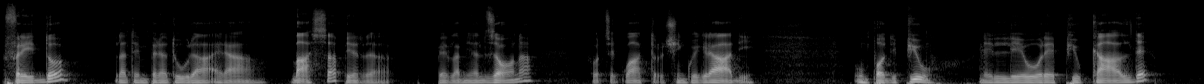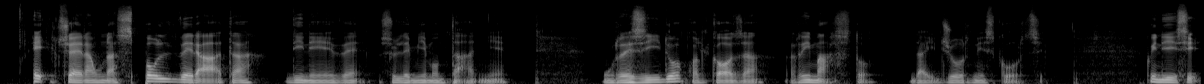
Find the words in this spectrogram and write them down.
Freddo, la temperatura era bassa per, per la mia zona, forse 4-5 gradi, un po' di più nelle ore più calde e c'era una spolverata di neve sulle mie montagne, un residuo, qualcosa rimasto dai giorni scorsi. Quindi sì,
